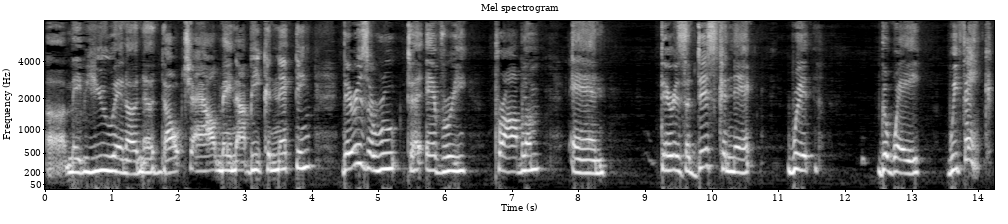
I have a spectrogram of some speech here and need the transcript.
Uh, maybe you and an adult child may not be connecting. There is a root to every problem and there is a disconnect with the way we think.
